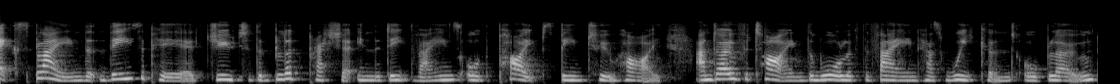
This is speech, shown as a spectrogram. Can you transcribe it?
explain that these appear due to the blood pressure in the deep veins or the pipes being too high and over time the wall of the vein has weakened or blown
